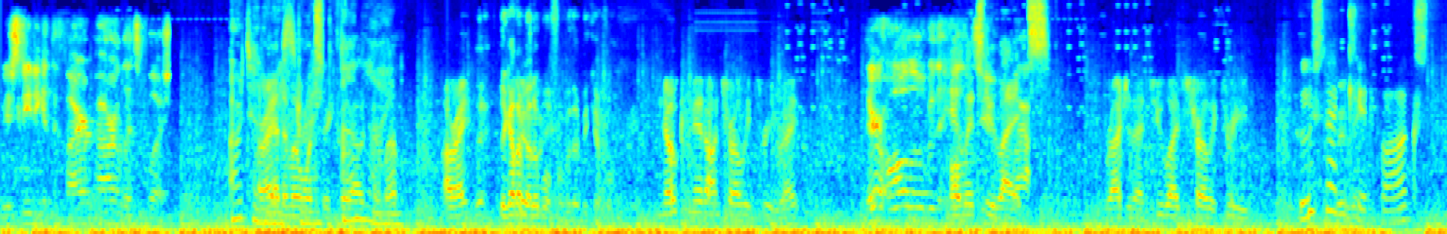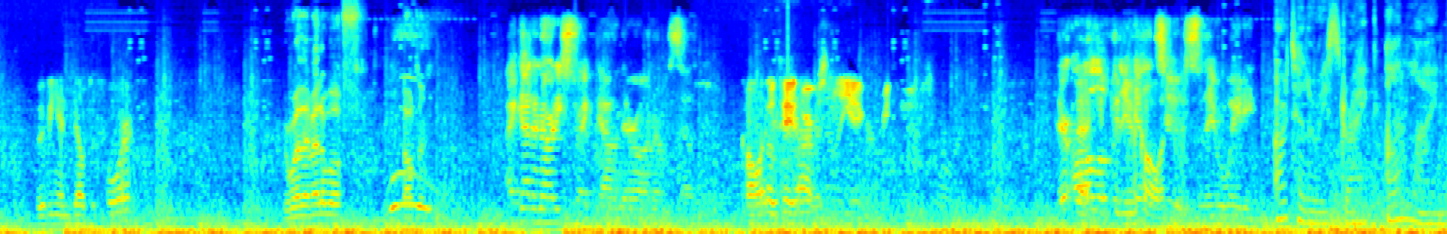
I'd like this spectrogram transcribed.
We just need to get the firepower. Let's push. Artillery Dynamo wants to strike clear out, come up. All right. They, they got a metal wolf over there, be careful. No commit on Charlie 3, right? They're all over the hill Only too. two lights. Roger that. Two lights, Charlie 3. Who's that Moving. kid, Fox? Moving in Delta 4. You're where that metal wolf. Delta. I got an arty strike down there on them, so Call it. Okay, if you whoever's in the Jaeger, we can move forward. they're Yeah, all over the continue hill call it. too. So they were waiting. Artillery strike online.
